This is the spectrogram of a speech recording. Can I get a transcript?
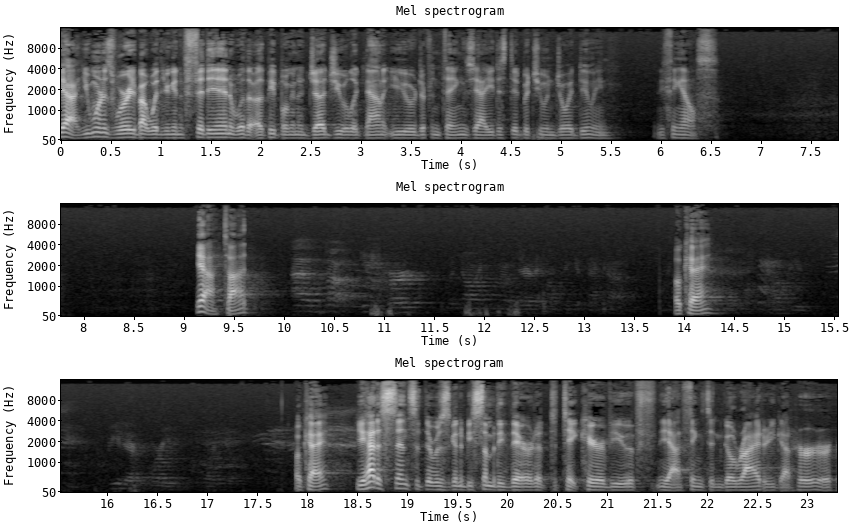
Yeah, you weren't as worried about whether you're going to fit in or whether other people are going to judge you or look down at you or different things. Yeah, you just did what you enjoyed doing. Anything else? Yeah, Todd? Okay. Okay. You had a sense that there was going to be somebody there to, to take care of you if, yeah, things didn't go right or you got hurt or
